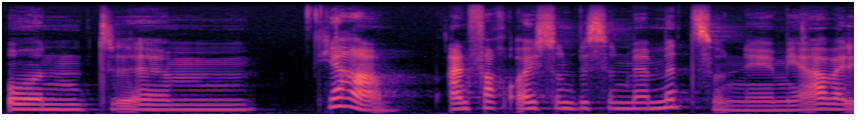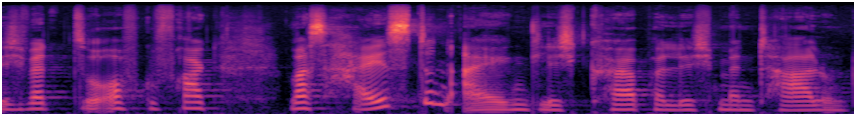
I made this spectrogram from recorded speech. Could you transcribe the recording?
Und ähm, ja, einfach euch so ein bisschen mehr mitzunehmen, ja, weil ich werde so oft gefragt, was heißt denn eigentlich körperlich, mental und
